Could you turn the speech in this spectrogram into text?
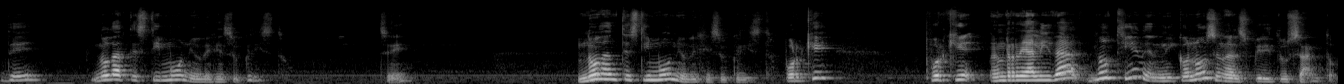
de, no da testimonio de Jesucristo. ¿Sí? No dan testimonio de Jesucristo. ¿Por qué? Porque en realidad no tienen ni conocen al Espíritu Santo.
